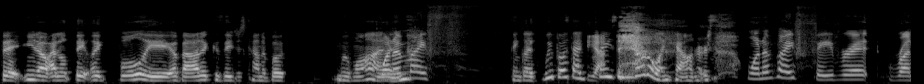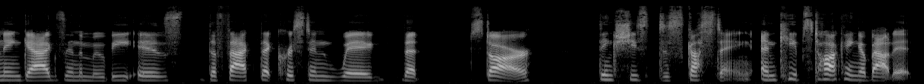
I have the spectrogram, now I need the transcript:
that you know I don't think like fully about it because they just kind of both move on One of my f- think like we both had Yeah. crazy turtle encounters. one of my favorite running gags in the movie is the fact that Kristen Wiig, star, thinks she's disgusting and keeps talking about it,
